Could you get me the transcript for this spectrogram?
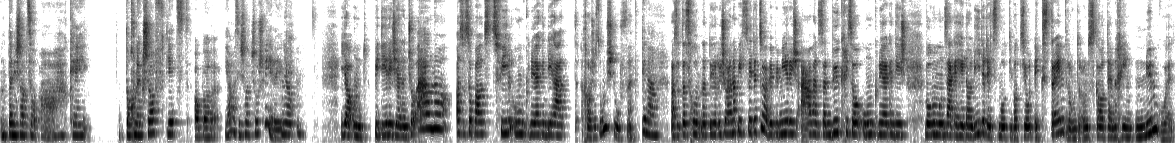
Und dann ist halt so, ah, okay, doch nicht geschafft jetzt, aber ja, es ist halt schon schwierig. Ja. Ja, und bei dir ist ja dann schon auch noch, also sobald es zu viel Ungenügende hat, kannst du es umstufen. Genau. Also das kommt natürlich schon auch ein bisschen dazu, weil bei mir ist auch, wenn es dann wirklich so ungenügend ist, wo man muss sagen, hey, da leidet jetzt die Motivation extrem drunter und es geht dem Kind nicht mehr gut,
